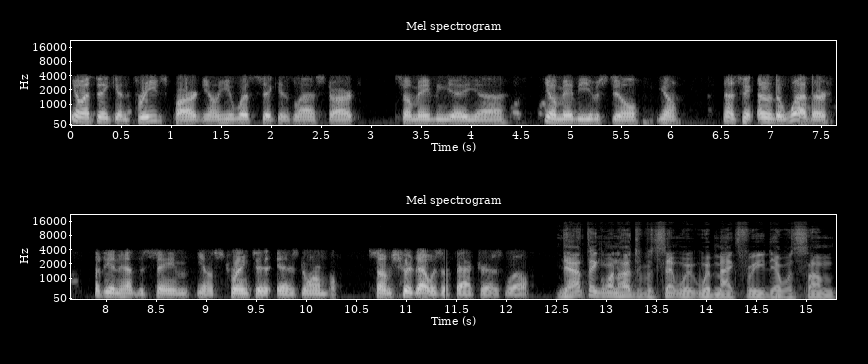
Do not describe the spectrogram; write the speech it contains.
You know, I think in Fried's part, you know, he was sick his last start, so maybe a uh, you know maybe he was still you know not saying under the weather, but he didn't have the same you know strength as normal. So I'm sure that was a factor as well. Yeah, I think 100 percent with Max Fried there was some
